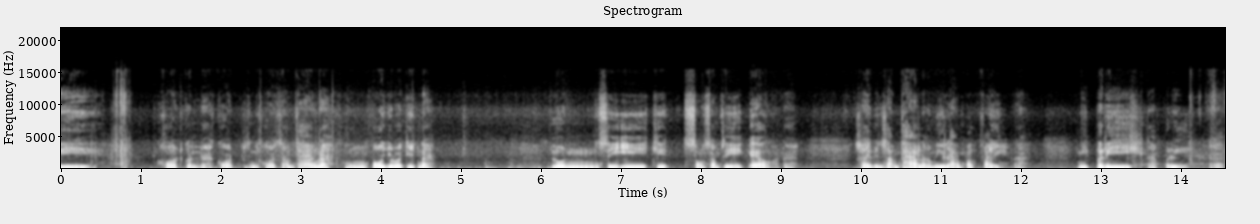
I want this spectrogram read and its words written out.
ที่คอร์สก่อนนะคอร์สเป็นคอร์สสามทางนะ ของโปรยูโรติกนะ รุ่น CE ขีด234 XL นะใช้เป็นสามทางแล้วก็มีรางปลั๊กไฟนะมีปรีนะปรีนะครับ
